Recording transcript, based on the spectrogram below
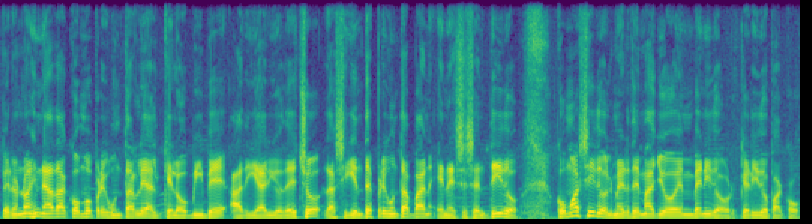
pero no hay nada como preguntarle al que lo vive a diario. De hecho, las siguientes preguntas van en ese sentido. ¿Cómo ha sido el mes de mayo en Benidorm, querido Paco?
